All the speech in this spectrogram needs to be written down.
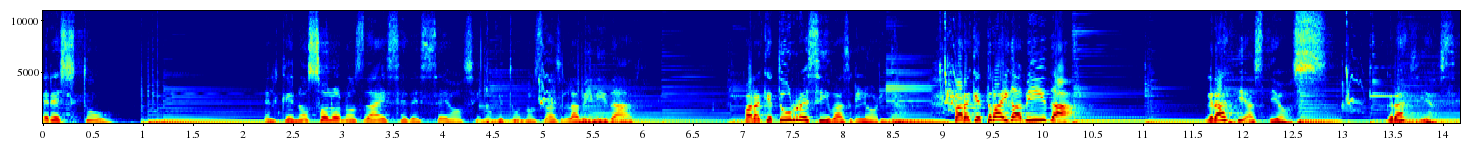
Eres tú el que no solo nos da ese deseo, sino que tú nos das la habilidad para que tú recibas gloria, para que traiga vida. Gracias Dios, gracias Dios.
